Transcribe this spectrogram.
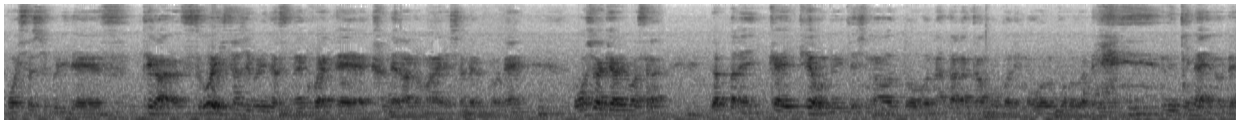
お久しぶりです。てかすごい久しぶりですね。こうやってカメラの前で喋るのね。申し訳ありません。やっぱね一回手を抜いてしまうとなかなか元に戻ることができ ないので。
